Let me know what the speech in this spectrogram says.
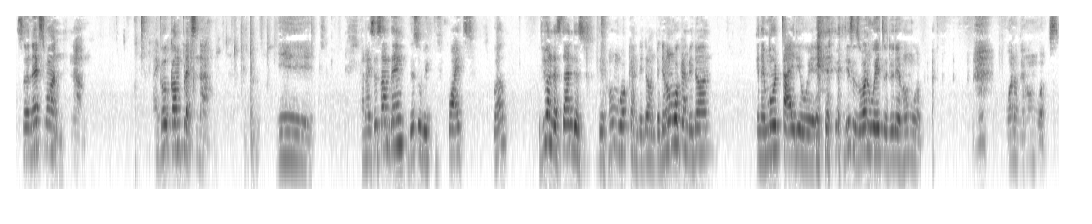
So next one now. I go complex now. Yeah. Can I say something? This will be quite well. If you understand this, the homework can be done, but the homework can be done in a more tidy way. this is one way to do the homework. one of the homeworks.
